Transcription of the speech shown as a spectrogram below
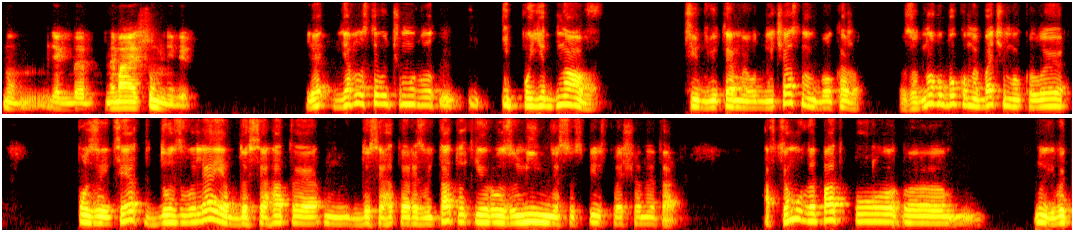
ну якби немає сумнівів. Я, я власне чому і поєднав ці дві теми одночасно, бо кажу, з одного боку, ми бачимо, коли позиція дозволяє досягати, досягати результату і розуміння суспільства, що не так. А в цьому випадку, е, ну і ви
